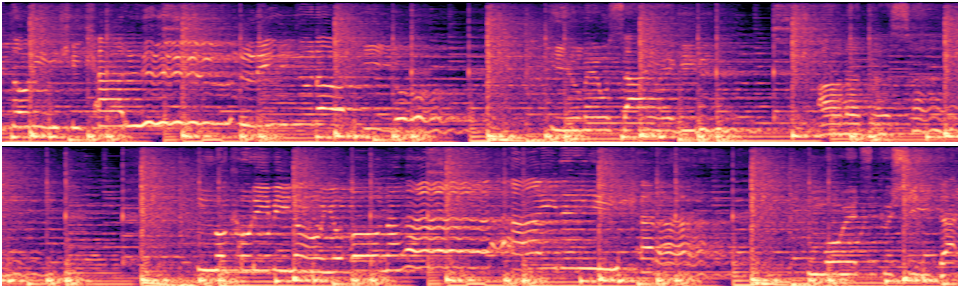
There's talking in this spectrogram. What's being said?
元に光るリングの色。夢を遮るあなたさ残り火のような愛でいいから燃え尽くしたい。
